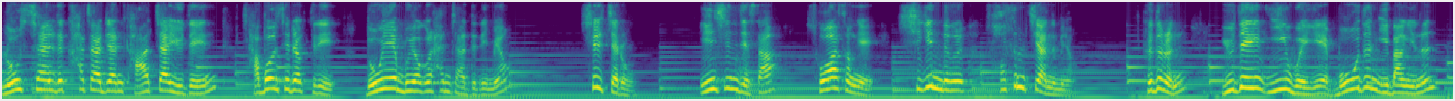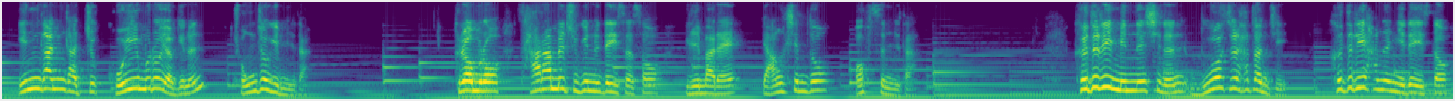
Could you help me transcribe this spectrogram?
로스차일드 카자리안 가짜 유대인 자본 세력들이 노예 무역을 한 자들이며 실제로 인신제사, 소화성애, 식인 등을 서슴지 않으며 그들은 유대인 이외의 모든 이방인은 인간 가축 고임으로 여기는 종족입니다. 그러므로 사람을 죽이는 데 있어서 일말의 양심도 없습니다. 그들이 믿는 신은 무엇을 하든지 그들이 하는 일에 있어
